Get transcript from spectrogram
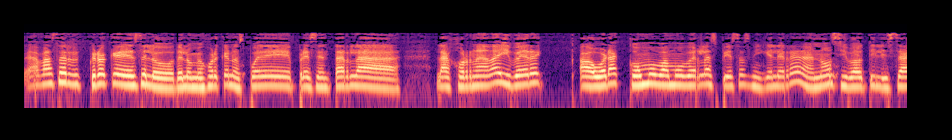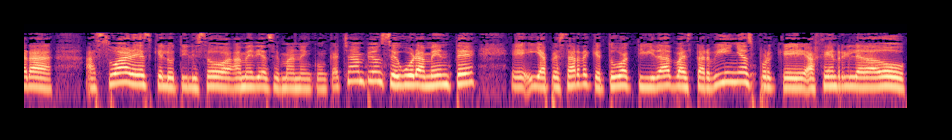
Ah, va a ser, creo que es de lo, de lo mejor que nos puede presentar la, la jornada y ver ahora cómo va a mover las piezas Miguel Herrera, ¿no? Si va a utilizar a, a Suárez, que lo utilizó a media semana en Conca Champions, seguramente, eh, y a pesar de que tuvo actividad, va a estar Viñas, porque a Henry le ha dado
